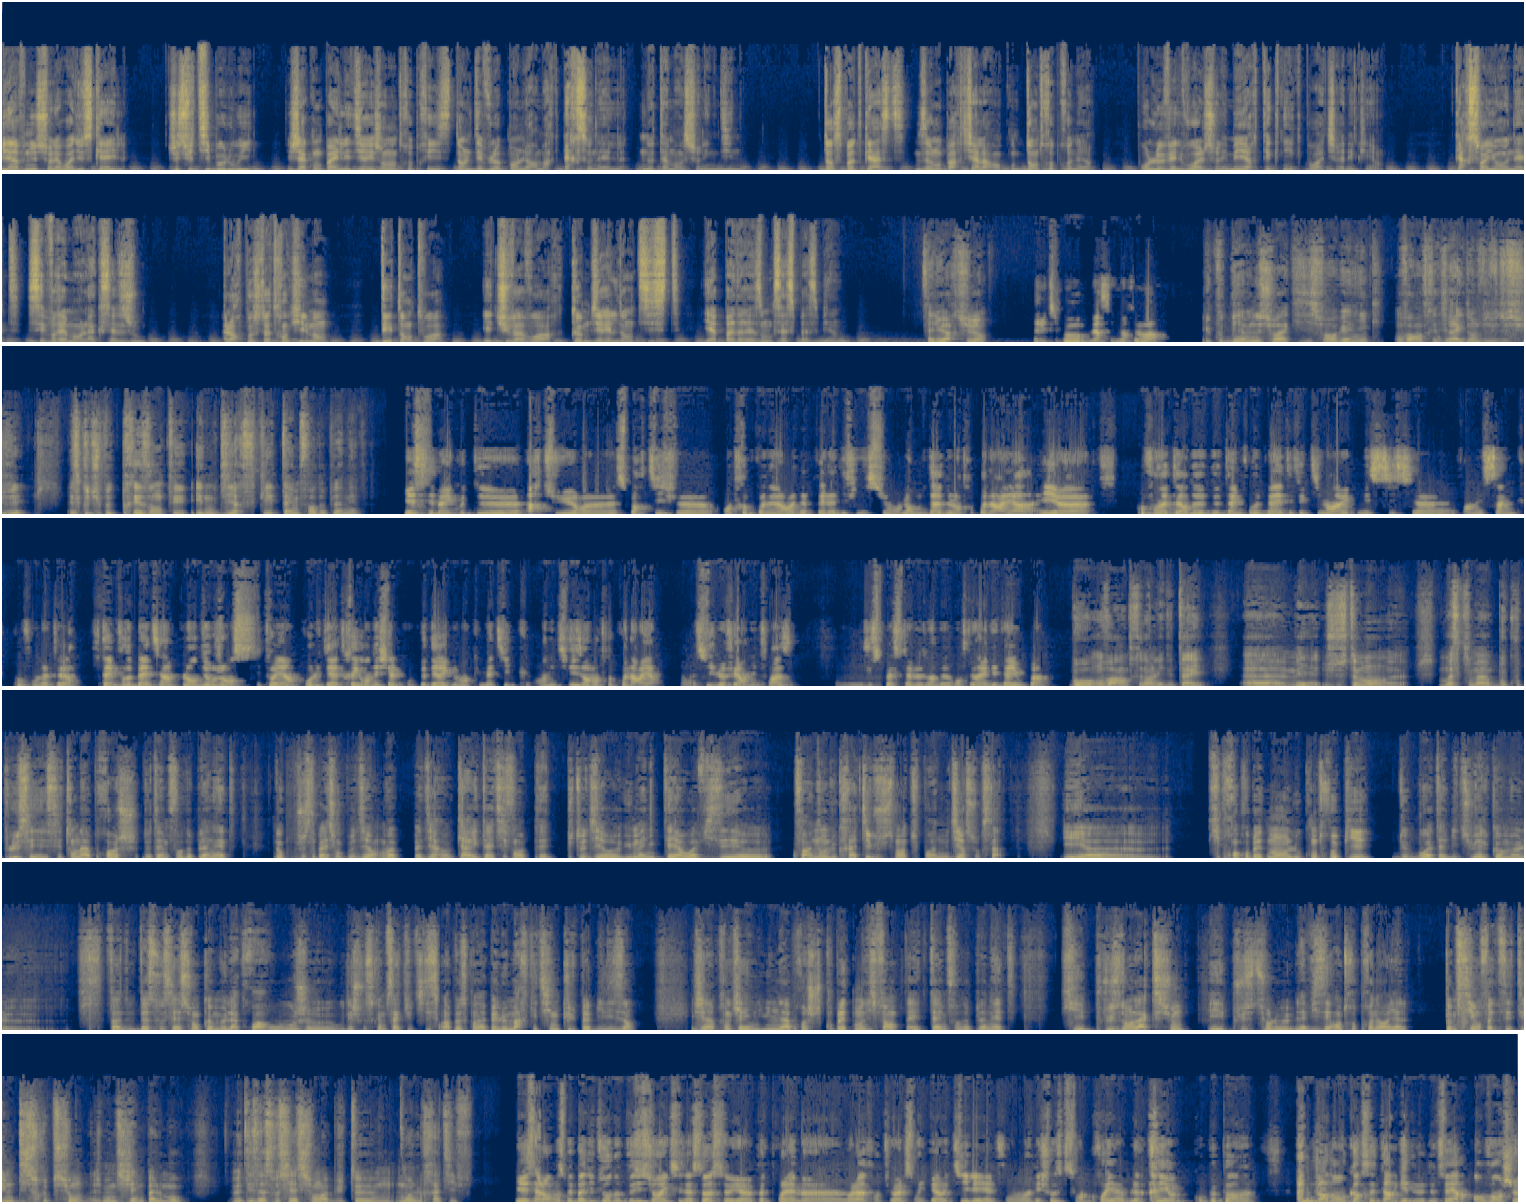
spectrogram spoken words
Bienvenue sur les rois du scale. Je suis Thibault Louis et j'accompagne les dirigeants d'entreprise dans le développement de leur marque personnelle, notamment sur LinkedIn. Dans ce podcast, nous allons partir à la rencontre d'entrepreneurs pour lever le voile sur les meilleures techniques pour attirer des clients. Car soyons honnêtes, c'est vraiment là que ça se joue. Alors pose-toi tranquillement, détends-toi et tu vas voir, comme dirait le dentiste, il n'y a pas de raison que ça se passe bien. Salut Arthur. Salut Thibaut, merci de me recevoir. Écoute, bienvenue sur l'acquisition organique. On va rentrer direct dans le vif du sujet. Est-ce que tu peux te présenter et nous dire ce qu'est Time for the Planet? Yes, eh ben écoute, euh, Arthur, euh, sportif, euh, entrepreneur d'après la définition lambda de l'entrepreneuriat et cofondateur de, de, Time for the Planet, effectivement avec mes six, enfin mes cinq cofondateurs. Time for the Planet, c'est un plan d'urgence citoyen pour lutter à très grande échelle contre le dérèglement climatique en utilisant l'entrepreneuriat. Si je le fais en une phrase. Euh, je sais pas si tu as besoin de rentrer dans les détails ou pas. Bon, on va rentrer dans les détails. Euh, mais justement, euh, moi, ce qui m'a beaucoup plu, c'est ton approche de Time for the Planet. Donc, je sais pas si on peut dire, on va pas dire caritatif, on va peut-être plutôt dire humanitaire ou à viser, enfin non lucratif. Justement, tu pourras nous dire sur ça et qui prend complètement le contre-pied de boîtes habituelles comme le, d'associations comme la Croix-Rouge ou des choses comme ça qui utilisent un peu ce qu'on appelle le marketing culpabilisant j'ai l'impression qu'il y a une, approche complètement différente avec Time for the Planet, qui est plus dans l'action et plus sur la visée entrepreneuriale. Comme si en fait c'était une disruption, même si j'aime pas le mot, euh, des associations à but euh, non lucratif. Yes, alors on se met pas du tout en opposition avec ces assos, il y a pas de problème. Euh, voilà, enfin tu vois, elles sont hyper utiles et elles font des choses qui sont incroyables et qu'on peut pas, hein, pardon, encore se targuer de faire. En revanche,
